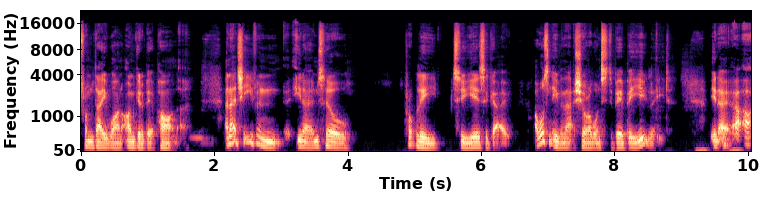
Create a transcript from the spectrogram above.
from day one, I'm going to be a partner. And actually, even, you know, until probably two years ago, I wasn't even that sure I wanted to be a BU lead. You know, I,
